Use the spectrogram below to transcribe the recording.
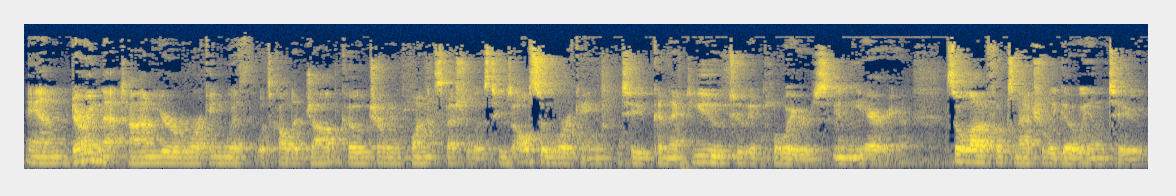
And during that time, you're working with what's called a job coach or an employment specialist who's also working to connect you to employers in the mm-hmm. area. So, a lot of folks naturally go into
